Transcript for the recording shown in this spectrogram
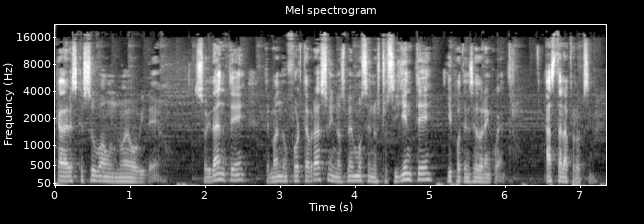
cada vez que suba un nuevo video. Soy Dante, te mando un fuerte abrazo y nos vemos en nuestro siguiente y potenciador encuentro. Hasta la próxima.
